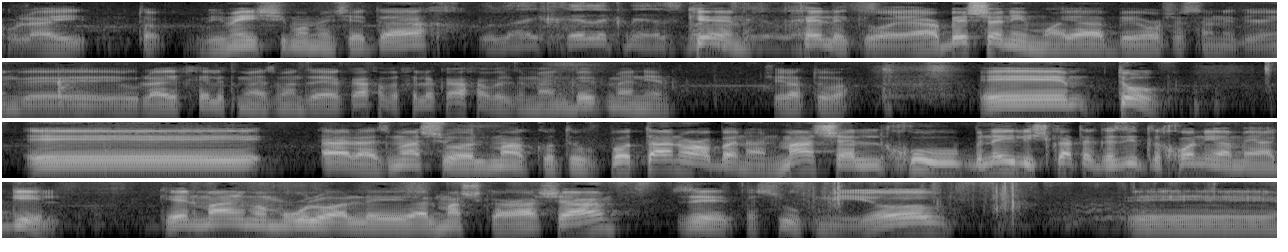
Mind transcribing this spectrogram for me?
אולי, טוב, בימי שמעון בן שטח... אולי חלק מהזמן כן, זה היה... חלק, הוא היה, הרבה שנים הוא היה בראש הסנהדרין, ואולי חלק מהזמן זה היה ככה וחלק ככה, אבל זה באמת מעניין. שאלה טובה. אה, טוב. אה, הלאה, אז משהו על מה כתוב פה? תנו רבנן, מה שלחו בני לשכת הגזית לחוני המעגל, כן, מה הם אמרו לו על, אה, על מה שקרה שם? זה פסוק מאיוב. אה,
